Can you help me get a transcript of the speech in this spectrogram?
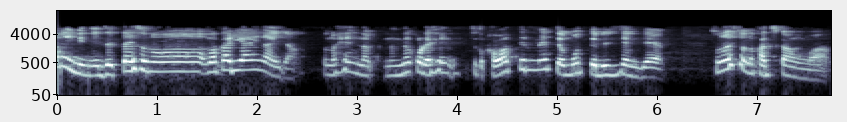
ある意味ね、絶対その、分かり合えないじゃん。その変な、なんだこれ変、ちょっと変わってるねって思ってる時点で、その人の価値観は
